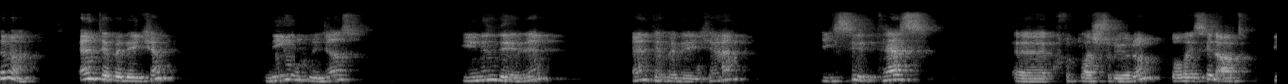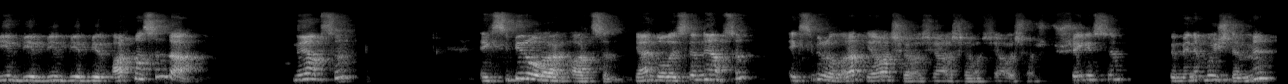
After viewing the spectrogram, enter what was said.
Değil mi? En tepedeyken neyi unutmayacağız? i'nin değeri en tepedeyken x'i ters e, kutuplaştırıyorum. Dolayısıyla artık 1, 1, 1, 1, 1 artmasın da ne yapsın? Eksi 1 olarak artsın. Yani dolayısıyla ne yapsın? Eksi 1 olarak yavaş yavaş yavaş yavaş yavaş yavaş düşüşe geçsin ve benim bu işlemimi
